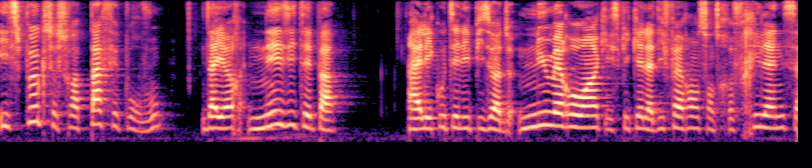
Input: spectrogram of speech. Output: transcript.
il se peut que ce soit pas fait pour vous. D'ailleurs, n'hésitez pas à aller écouter l'épisode numéro 1 qui expliquait la différence entre freelance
